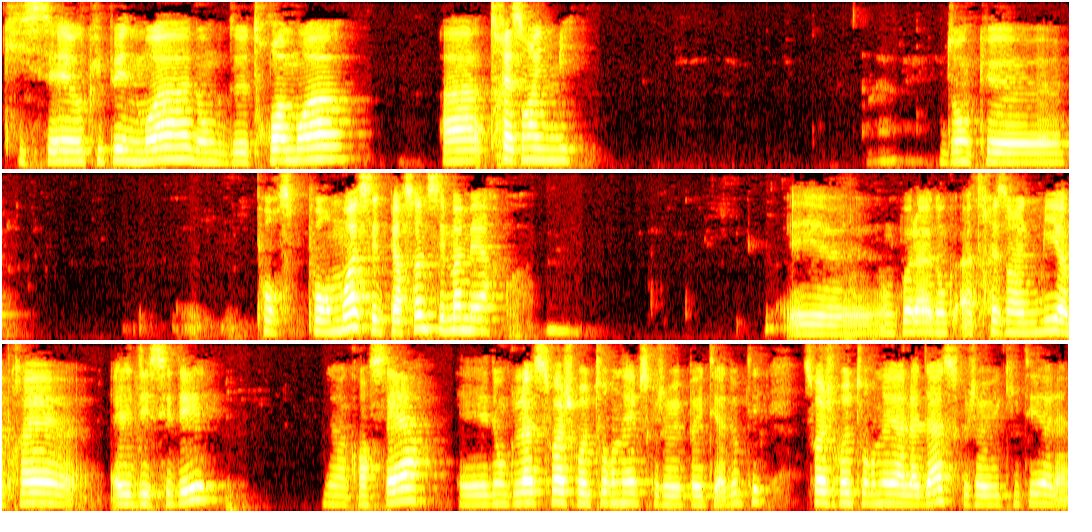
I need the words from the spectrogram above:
qui s'est occupée de moi, donc de trois mois à 13 ans et demi. Donc, pour, pour moi, cette personne, c'est ma mère, quoi. Et euh, donc voilà, donc à 13 ans et demi, après, euh, elle est décédée d'un cancer. Et donc là, soit je retournais, parce que j'avais pas été adoptée, soit je retournais à la DAS, que j'avais quitté à la,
